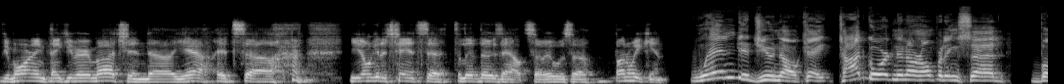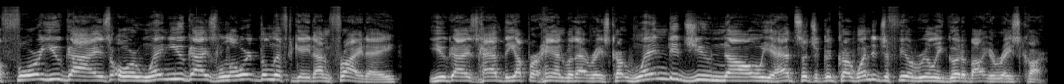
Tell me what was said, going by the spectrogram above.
Good morning. Thank you very much. And uh, yeah, it's uh, you don't get a chance to, to live those out. So it was a fun weekend. When did you know? Okay, Todd Gordon in our opening said before you guys or when you guys lowered the lift gate on Friday, you guys had the upper hand with that race car. When did you know you had such a good car? When did you feel really good about your race car?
